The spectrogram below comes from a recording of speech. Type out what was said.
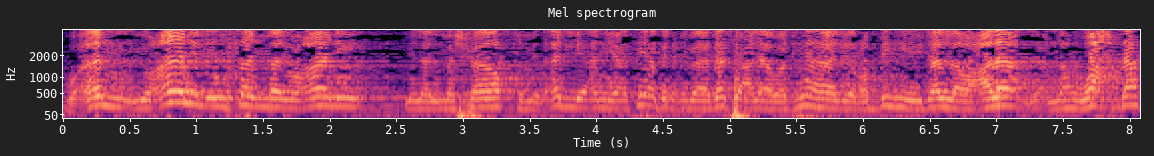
وأن يعاني الإنسان ما يعاني من المشاق من أجل أن يأتي بالعبادة على وجهها لربه جل وعلا لأنه وحده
